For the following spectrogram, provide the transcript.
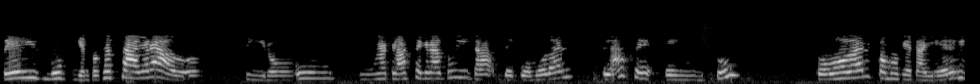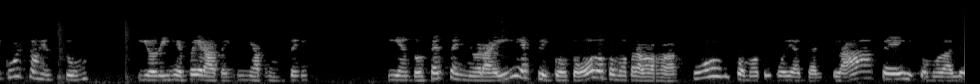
Facebook y entonces Sagrado tiró un, una clase gratuita de cómo dar clase en Zoom, cómo dar como que talleres y cursos en Zoom. Y yo dije, espérate, y me apunté y entonces el señor ahí explicó todo, cómo trabajaba Zoom, cómo tú podías dar clases y cómo darle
